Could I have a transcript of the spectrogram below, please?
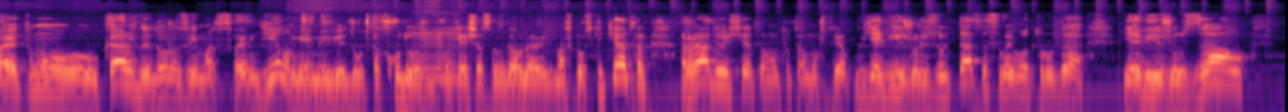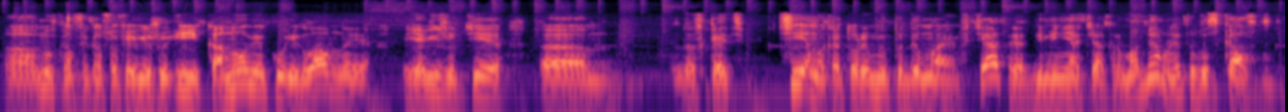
Поэтому каждый должен заниматься своим делом, я имею в виду, как художник. Mm-hmm. Вот я сейчас возглавляю Московский театр, радуюсь этому, потому что я, я вижу результаты своего труда, я вижу зал, э, ну, в конце концов, я вижу и экономику, и главное, я вижу те, э, так сказать, темы, которые мы поднимаем в театре, а для меня театр модерн – это высказывание.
